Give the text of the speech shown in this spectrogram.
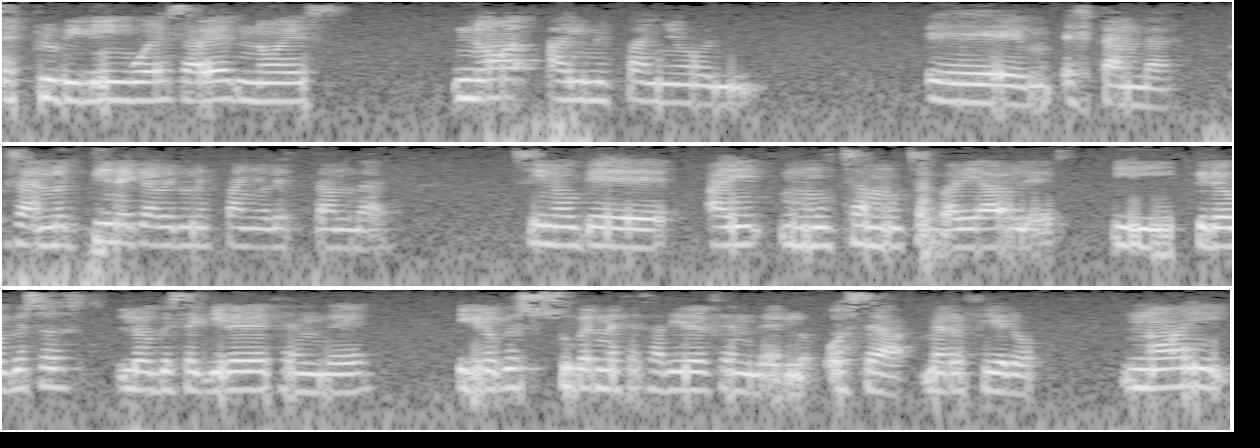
es plurilingüe sabes no es no hay un español eh, estándar. O sea no tiene que haber un español estándar sino que hay muchas muchas variables y creo que eso es lo que se quiere defender y creo que es súper necesario defenderlo o sea me refiero no hay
